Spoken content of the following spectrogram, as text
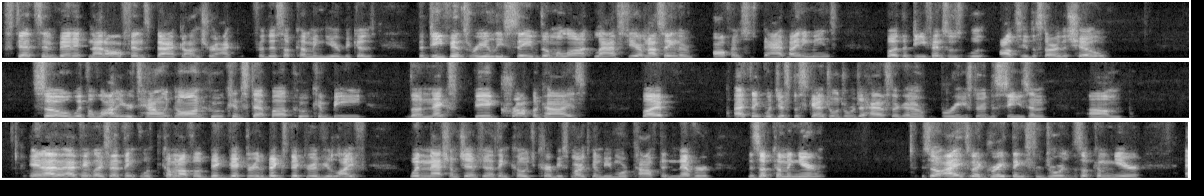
Stetson Bennett and that offense back on track for this upcoming year? Because the defense really saved them a lot last year. I'm not saying the offense was bad by any means, but the defense was, was obviously the star of the show. So, with a lot of your talent gone, who can step up? Who can be the next big crop of guys? But I think with just the schedule Georgia has, they're going to breeze through the season. Um, and I, I, think, like I said, I think with coming off a big victory, the biggest victory of your life, win the national championship, I think Coach Kirby Smart is going to be more confident than ever this upcoming year. So I expect great things from Georgia this upcoming year.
